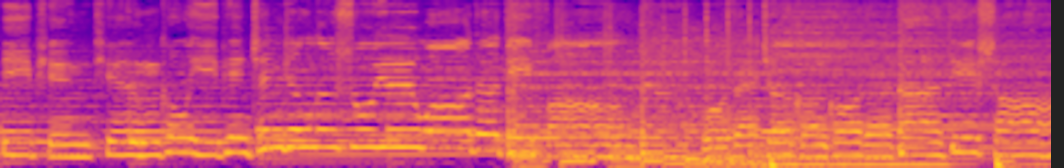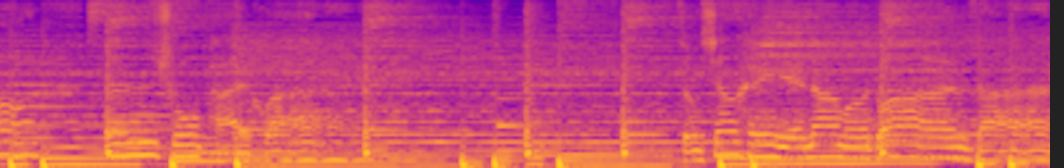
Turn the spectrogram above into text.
一片天空，一片真正能属于我的地方。我在这宽阔的大地上四处徘徊，总像黑夜那么短暂，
